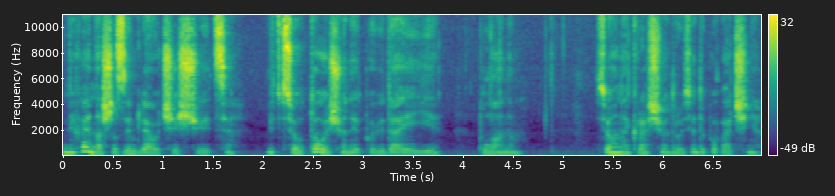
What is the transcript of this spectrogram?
Нехай наша земля очищується від всього того, що не відповідає її планам. Всього найкращого, друзі, до побачення.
